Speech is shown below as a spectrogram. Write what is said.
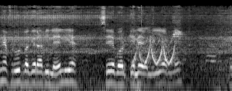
ने फ्रूट वगैरह भी ले लिए सेब और केले लिए हमने। तो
